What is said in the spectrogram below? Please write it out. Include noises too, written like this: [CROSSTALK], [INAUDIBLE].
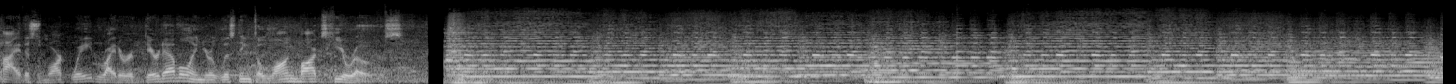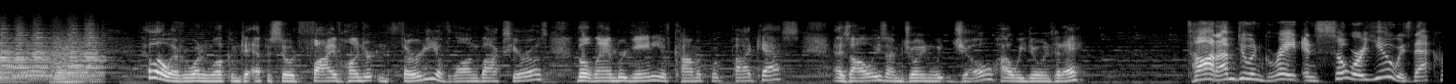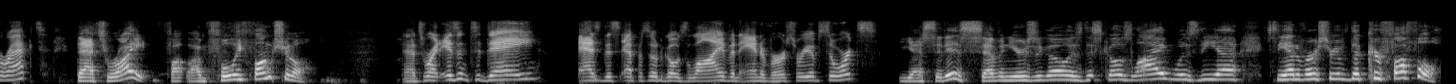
Hi, this is Mark Waid, writer of Daredevil, and you're listening to Longbox Heroes. Hello, everyone, and welcome to episode 530 of Longbox Heroes, the Lamborghini of comic book podcasts. As always, I'm joined with Joe. How are we doing today? Todd, I'm doing great, and so are you. Is that correct? That's right. I'm fully functional. That's right. Isn't today, as this episode goes live, an anniversary of sorts? Yes, it is. Seven years ago, as this goes live, was the uh, it's the anniversary of the kerfuffle,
